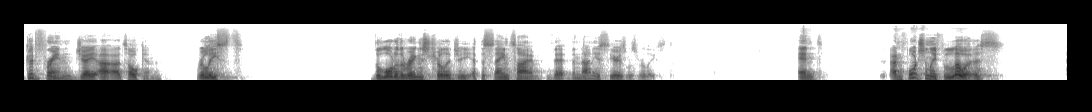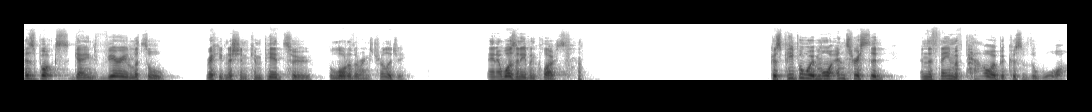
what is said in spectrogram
good friend J.R.R. Tolkien released the Lord of the Rings trilogy at the same time that the Narnia series was released. And unfortunately for Lewis, his books gained very little recognition compared to the Lord of the Rings trilogy. And it wasn't even close. because people were more interested in the theme of power because of the war.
